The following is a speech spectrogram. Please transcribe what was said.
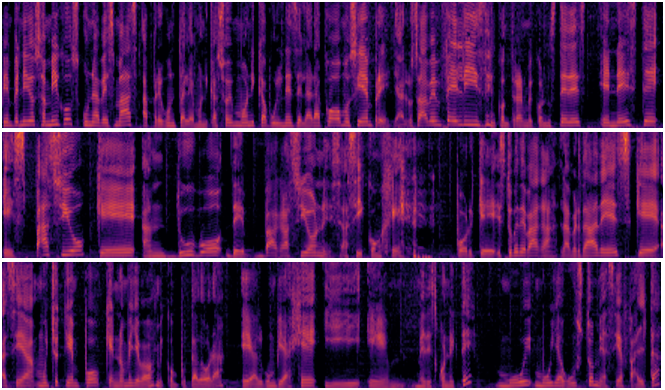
Bienvenidos amigos una vez más a Pregúntale a Mónica. Soy Mónica Bulnes de Lara, como siempre, ya lo saben, feliz de encontrarme con ustedes en este espacio que anduvo de vagaciones, así con G. porque estuve de vaga. La verdad es que hacía mucho tiempo que no me llevaba mi computadora eh, algún viaje y eh, me desconecté muy, muy a gusto, me hacía falta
